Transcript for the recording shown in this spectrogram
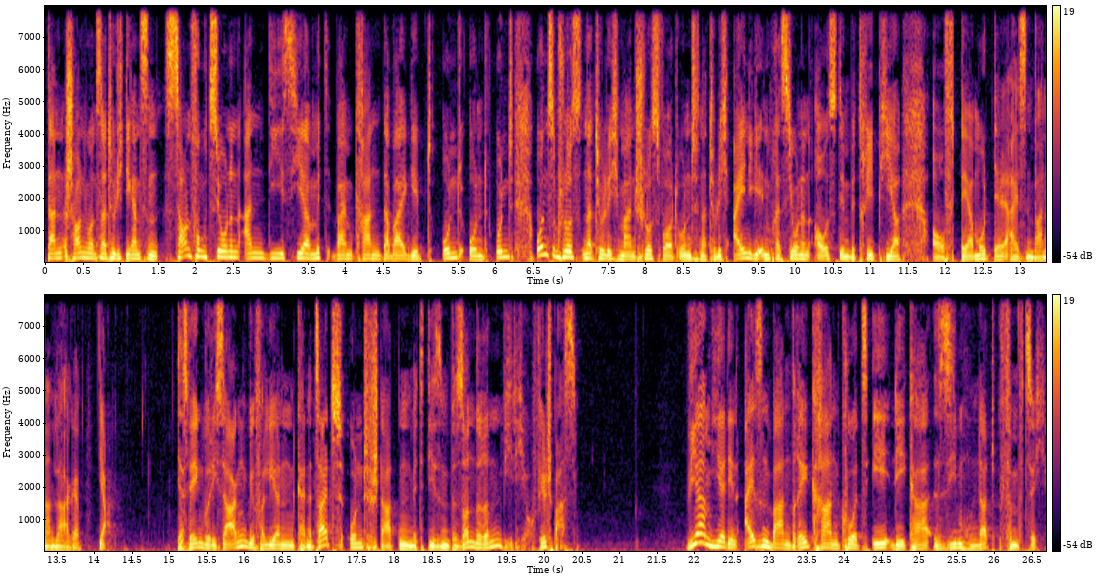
Dann schauen wir uns natürlich die ganzen Soundfunktionen an, die es hier mit beim Kran dabei gibt und, und, und. Und zum Schluss natürlich mein Schlusswort und natürlich einige Impressionen aus dem Betrieb hier auf der Modelleisenbahnanlage. Ja, Deswegen würde ich sagen, wir verlieren keine Zeit und starten mit diesem besonderen Video. Viel Spaß! Wir haben hier den Eisenbahndrehkran kurz EDK 750.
